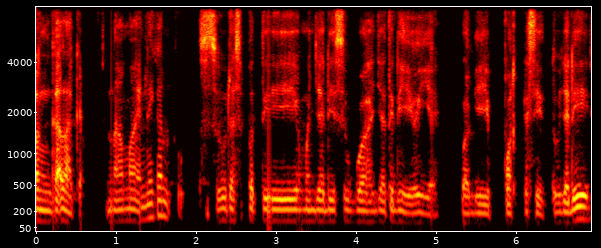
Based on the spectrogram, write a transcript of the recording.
enggak lah kak. Nama ini kan sudah seperti menjadi sebuah jati diri ya bagi podcast itu. Jadi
